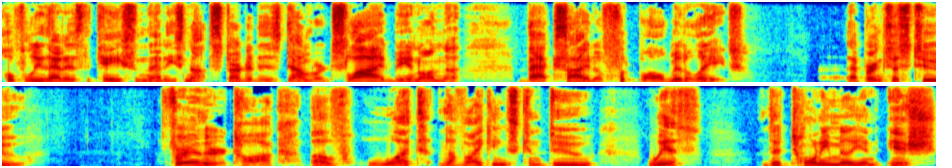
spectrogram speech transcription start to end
Hopefully that is the case and that he's not started his downward slide being on the backside of football middle age. That brings us to further talk of what the Vikings can do with the 20 million ish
